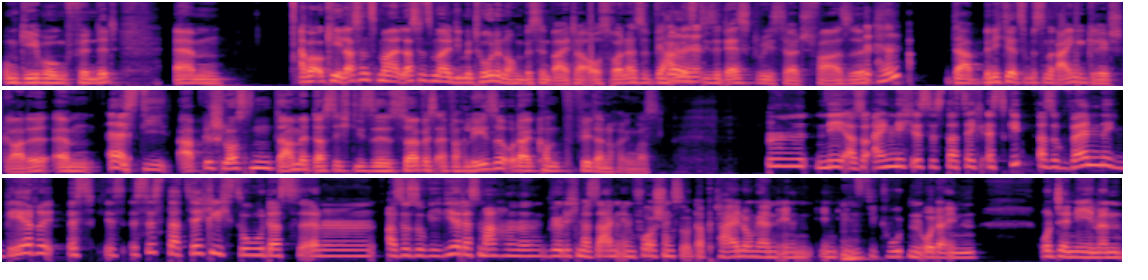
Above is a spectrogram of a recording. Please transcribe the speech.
Umgebung findet. Ähm, aber okay, lass uns mal, lass uns mal die Methode noch ein bisschen weiter ausrollen. Also wir haben jetzt diese Desk Research Phase. Mhm da bin ich dir jetzt ein bisschen reingegrätscht gerade. Ähm, äh. Ist die abgeschlossen damit, dass ich diese Service einfach lese oder kommt, fehlt da noch irgendwas? Mm, nee, also eigentlich ist es tatsächlich, es gibt, also wenn wäre, es, es, es ist tatsächlich so, dass, ähm, also so wie wir das machen, würde ich mal sagen, in Forschungs- und Abteilungen, in, in mhm. Instituten oder in Unternehmen,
